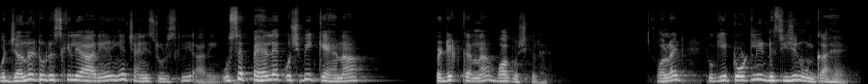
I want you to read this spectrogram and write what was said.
वो जनरल टूरिस्ट के लिए आ रही हैं या चाइनीज़ टूरिस्ट के लिए आ रही हैं। उससे पहले कुछ भी कहना प्रिडिक्ट करना बहुत मुश्किल है। ऑल राइट क्योंकि टोटली डिसीज़न उनका है।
